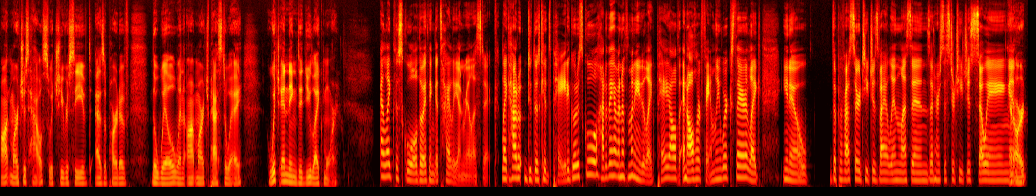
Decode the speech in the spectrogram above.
Aunt March's house, which she received as a part of the will when Aunt March passed away. Which ending did you like more? I like the school, though I think it's highly unrealistic. Like, how do do those kids pay to go to school? How do they have enough money to like pay all? And all her family works there. Like, you know, the professor teaches violin lessons, and her sister teaches sewing And art.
